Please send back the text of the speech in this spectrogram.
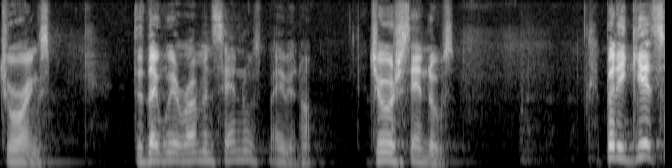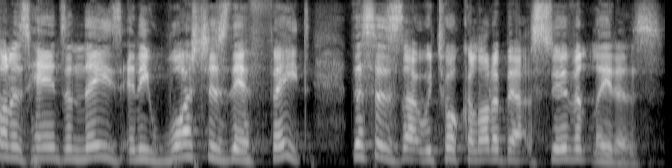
drawings. Did they wear Roman sandals? Maybe not. Jewish sandals. But he gets on his hands and knees and he washes their feet. This is, uh, we talk a lot about servant leaders.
